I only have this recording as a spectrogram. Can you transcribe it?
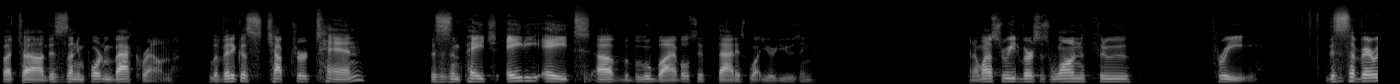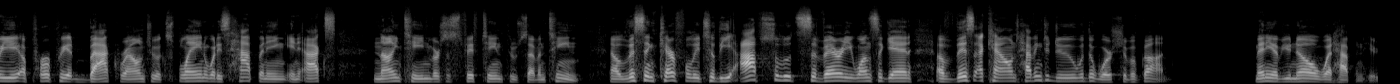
but uh, this is an important background. Leviticus chapter 10. This is in page 88 of the Blue Bibles, if that is what you're using. And I want us to read verses 1 through 3. This is a very appropriate background to explain what is happening in Acts 19, verses 15 through 17. Now, listen carefully to the absolute severity, once again, of this account having to do with the worship of God. Many of you know what happened here.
